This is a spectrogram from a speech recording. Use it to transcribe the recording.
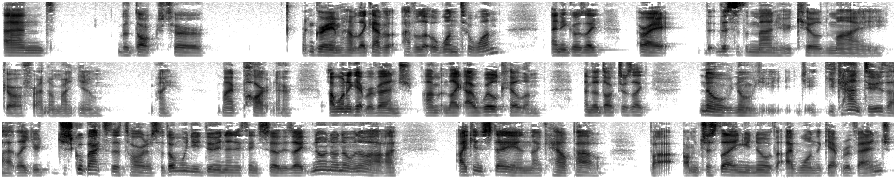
and the Doctor Graham have like have a, have a little one to one, and he goes like, "All right, th- this is the man who killed my girlfriend or my you know my my partner. I want to get revenge. I'm like I will kill him." And the Doctor's like, "No, no, you, you, you can't do that. Like you just go back to the TARDIS. I don't want you doing anything silly." He's like, "No, no, no, no. I I can stay and like help out." But I'm just letting you know that I want to get revenge.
